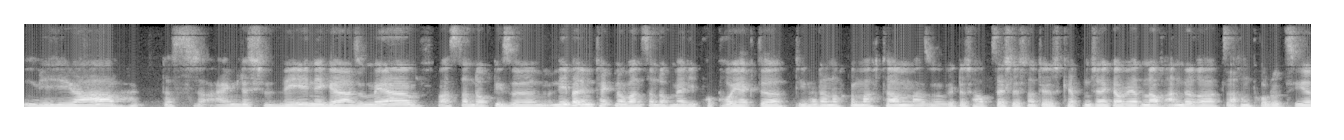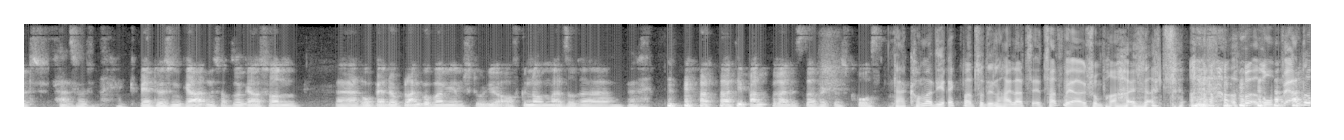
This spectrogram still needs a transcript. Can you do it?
Ja, das eigentlich weniger. Also mehr war es dann doch diese, neben dem Techno waren es dann doch mehr die Pop-Projekte, die wir dann noch gemacht haben. Also wirklich hauptsächlich natürlich Captain Jack, aber wir hatten auch andere Sachen produziert. Also quer durch den Garten. Ich habe sogar schon äh, Roberto Blanco bei mir im Studio aufgenommen. Also da die Bandbreite ist da wirklich groß. Da kommen wir direkt mal zu den Highlights. Jetzt hatten wir ja schon ein paar Highlights. Aber Roberto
